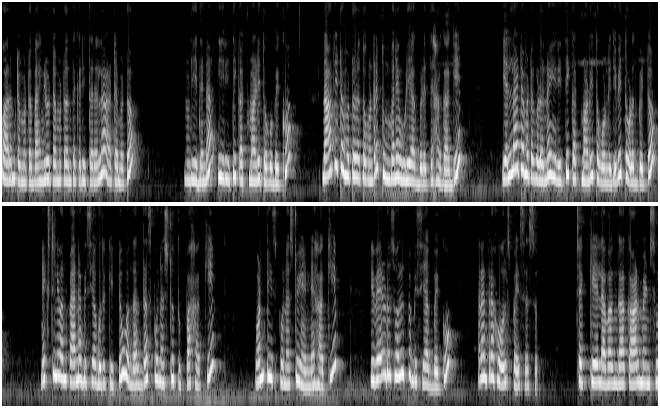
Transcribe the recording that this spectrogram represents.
ಫಾರಮ್ ಟೊಮೆಟೊ, ಬ್ಯಾಂಗ್ಳೂರ್ ಟೊಮೆಟೊ ಅಂತ ಕರೀತಾರಲ್ಲ ಆ ಟೊಮೆಟೊ. ನೋಡಿ, ಇದನ್ನು ಈ ರೀತಿ ಕಟ್ ಮಾಡಿ ತೊಗೋಬೇಕು. ನಾಟಿ ಟೊಮೆಟೊನ ತೊಗೊಂಡ್ರೆ ತುಂಬಾ ಹುಳಿ ಆಗಿಬಿಡುತ್ತೆ. ಹಾಗಾಗಿ ಎಲ್ಲ ಟೊಮೆಟೊಗಳನ್ನು ಈ ರೀತಿ ಕಟ್ ಮಾಡಿ ತೊಗೊಂಡಿದ್ದೀವಿ ತೊಳೆದ್ಬಿಟ್ಟು. ನೆಕ್ಸ್ಟ್ ಇಲ್ಲಿ ಒಂದು ಪ್ಯಾನ ಬಿಸಿ ಆಗೋದಕ್ಕಿಟ್ಟು ಒಂದು ಅರ್ಧ ಸ್ಪೂನಷ್ಟು ತುಪ್ಪ ಹಾಕಿ ಒನ್ ಟೀ ಸ್ಪೂನಷ್ಟು ಎಣ್ಣೆ ಹಾಕಿ, ಇವೆರಡು ಸ್ವಲ್ಪ ಬಿಸಿಯಾಗಬೇಕು ಅನಂತರ ಹೋಲ್ ಸ್ಪೈಸಸ್ಸು ಚಕ್ಕೆ, ಲವಂಗ ಕಾಳುಮೆಣಸು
